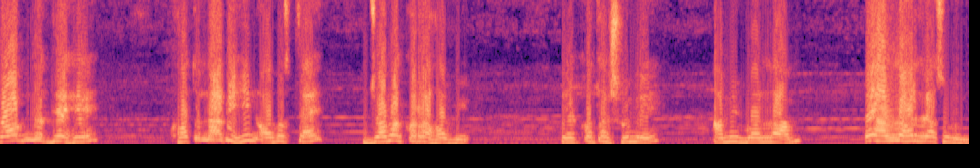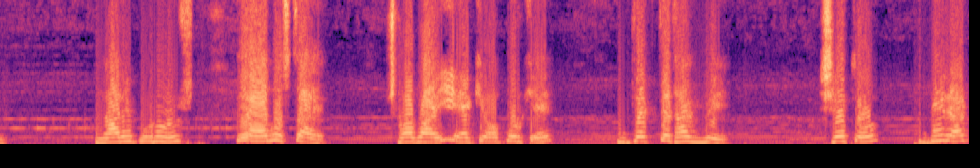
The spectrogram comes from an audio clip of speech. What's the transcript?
নগ্ন দেহে খতনাবিহীন অবস্থায় জমা করা হবে। এ কথা শুনে আমি বললাম, হে আল্লাহর রাসূল, নারী পুরুষ এ অবস্থায় সবাই একে অপরকে দেখতে থাকবে। সে তো বিরাট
